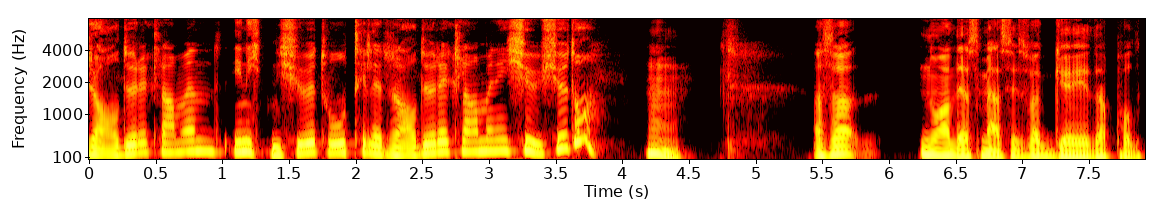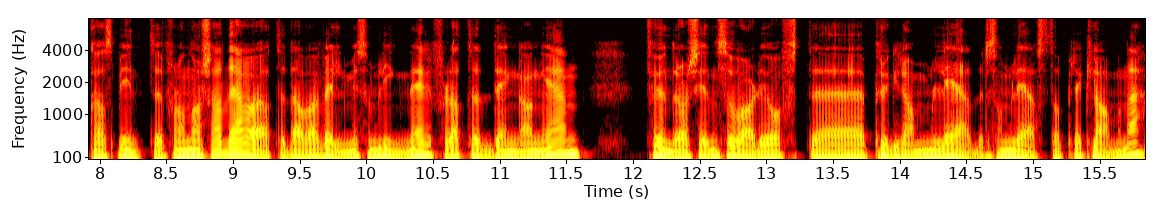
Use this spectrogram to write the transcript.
radioreklamen i 1922 til radioreklamen i 2022? Mm. Altså, noe av det som jeg syntes var gøy da podkast begynte for noen år siden, det var at det var veldig mye som ligner. For at den gangen, for 100 år siden, så var det jo ofte programledere som leste opp reklamene.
